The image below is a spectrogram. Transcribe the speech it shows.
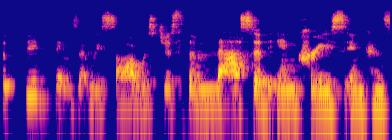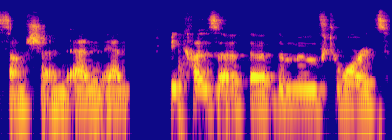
the big things that we saw was just the massive increase in consumption and and because of the the move towards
